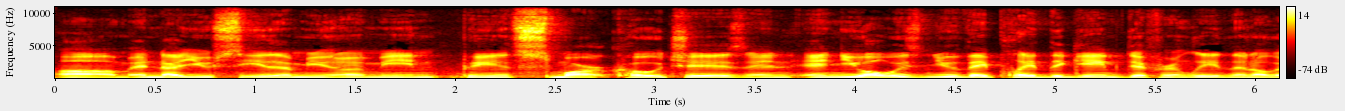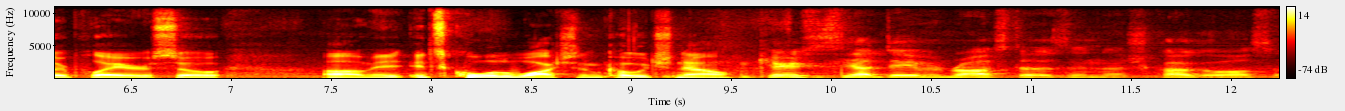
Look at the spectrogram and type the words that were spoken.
Um, and now you see them, you know what I mean, being smart coaches, and, and you always knew they played the game differently than other players. So um, it, it's cool to watch them coach now. I'm curious to see how David Ross does in uh, Chicago, also.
